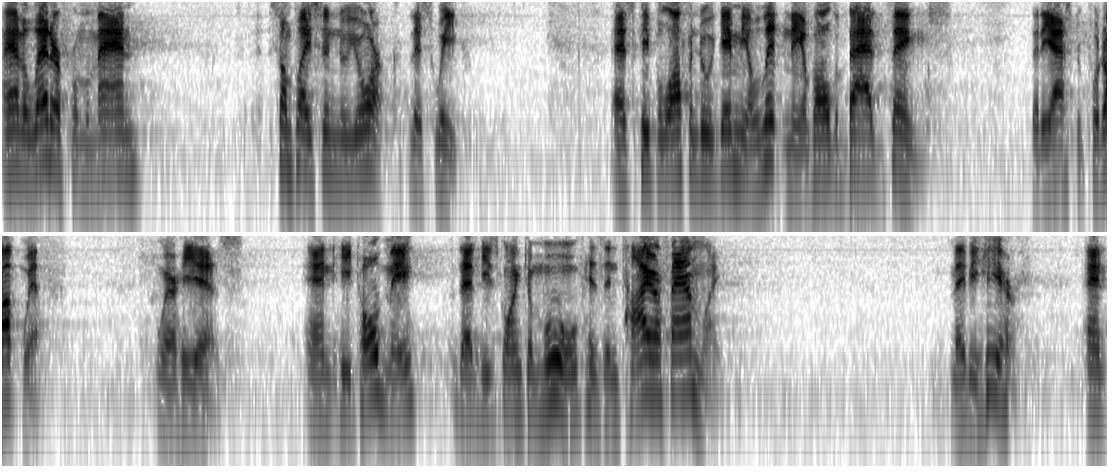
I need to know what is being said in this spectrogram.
I had a letter from a man someplace in New York this week. As people often do, he gave me a litany of all the bad things that he has to put up with where he is. And he told me that he's going to move his entire family, maybe here, and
